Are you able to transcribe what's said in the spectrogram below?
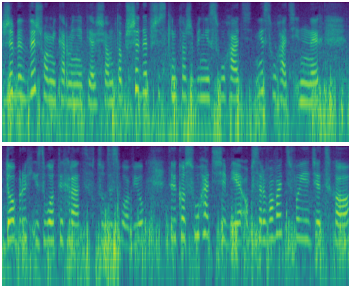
żeby wyszło mi karmienie piersią, to przede wszystkim to, żeby nie słuchać, nie słuchać innych dobrych i złotych rad w cudzysłowiu, tylko słuchać siebie, obserwować swoje dziecko,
